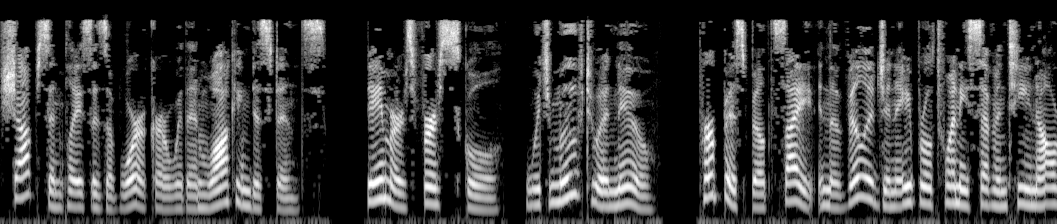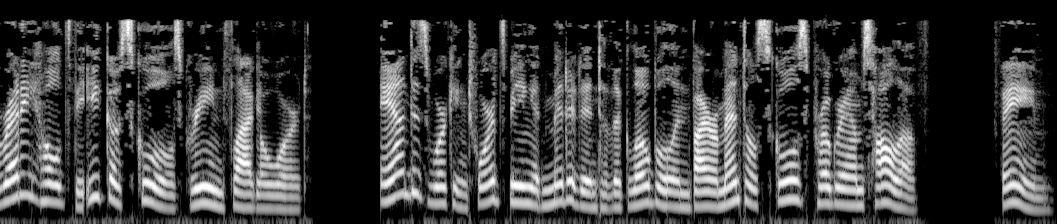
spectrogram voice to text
shops and places of work are within walking distance. Damer's first school, which moved to a new, purpose-built site in the village in April 2017 already holds the Eco Schools Green Flag Award and is working towards being admitted into the Global Environmental Schools Programs Hall of Fame.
